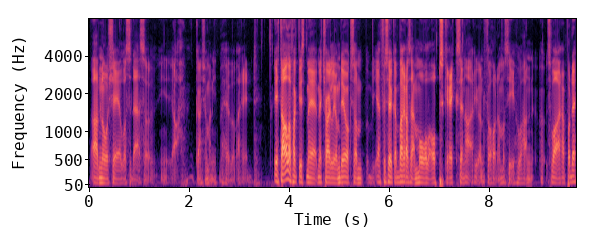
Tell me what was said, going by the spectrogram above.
av något skäl och sådär, så ja, kanske man inte behöver vara rädd. Jag talar faktiskt med, med Charlie om det också. Jag försöker bara så här måla upp skräckscenarion för honom och se hur han svarar på det.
